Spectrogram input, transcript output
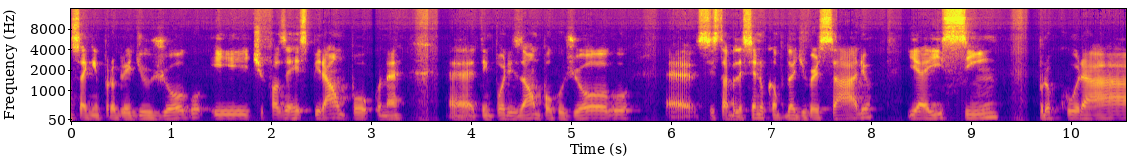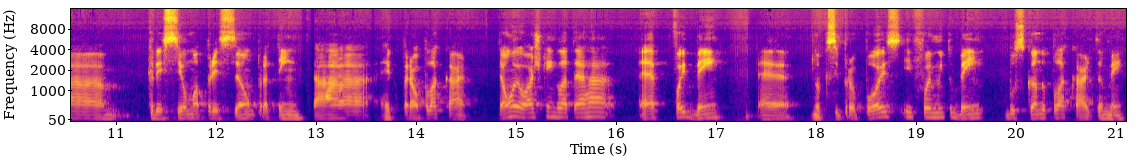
conseguem progredir o jogo e te fazer respirar um pouco, né? É, temporizar um pouco o jogo, é, se estabelecer no campo do adversário e aí sim procurar crescer uma pressão para tentar recuperar o placar. Então eu acho que a Inglaterra é, foi bem é, no que se propôs e foi muito bem buscando o placar também.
